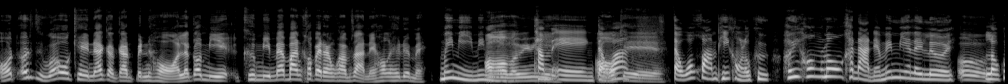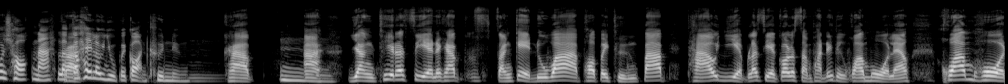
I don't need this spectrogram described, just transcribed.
อ๋อเออถือว่าโอเคนะกับการเป็นหอแล้วก็มีคือมีแม่บ้านเข้าไปทำความสะอาดในห้องให้ด้วยไหมไม่มีไม่อ๋มีอมันไม่มีทำเองแต่ว่าอ๋อโอเคแต่ว่าความพีคของเราคือเฮ้ยห้องโล่งขนาดเนี้ยไม่มีอะไรเลยเออเราก็ช็อกนะ แล้วครัก็บให้เราอยู่ไปก่อนคืนหนึ่งครับม อะอย่างที่รัสเซียนะครับ สังเกตดูว่าพอไปถึงปั๊บเท้าเหยียบรัสเซียก็สัมผัสได้ถึงความโหดแล้ว ความโหด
